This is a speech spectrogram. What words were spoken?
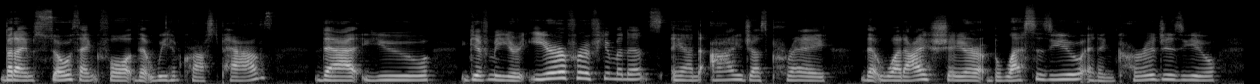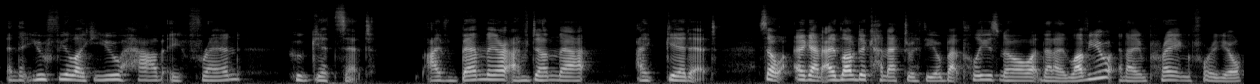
But I'm so thankful that we have crossed paths, that you give me your ear for a few minutes, and I just pray that what I share blesses you and encourages you and that you feel like you have a friend who gets it. I've been there, I've done that, I get it. So, again, I'd love to connect with you, but please know that I love you and I am praying for you.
